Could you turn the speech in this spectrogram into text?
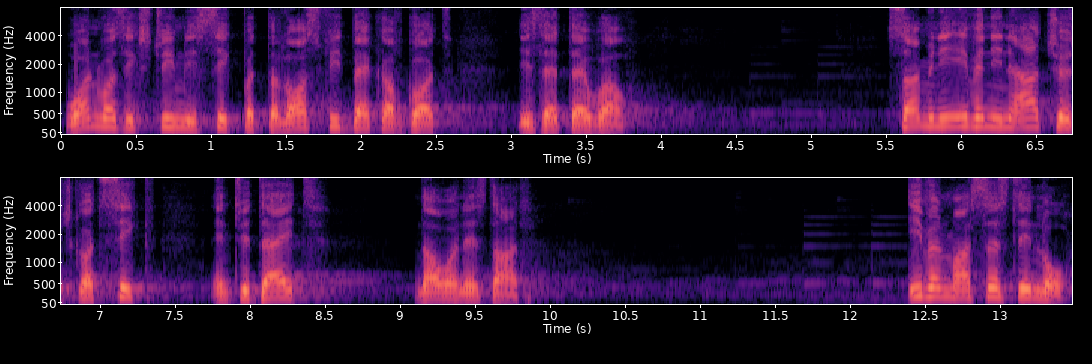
One was extremely sick, but the last feedback I've got is that they're well. So many, even in our church, got sick, and to date, no one has died. Even my sister in law.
